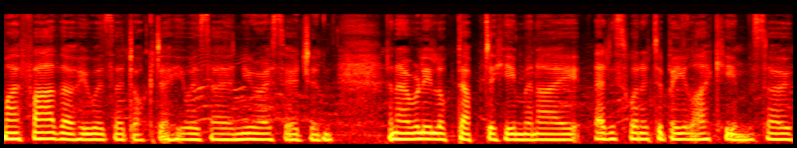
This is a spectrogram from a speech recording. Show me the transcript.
my father who was a doctor, he was a neurosurgeon, and I really looked up to him and I, I just wanted to be like him. So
